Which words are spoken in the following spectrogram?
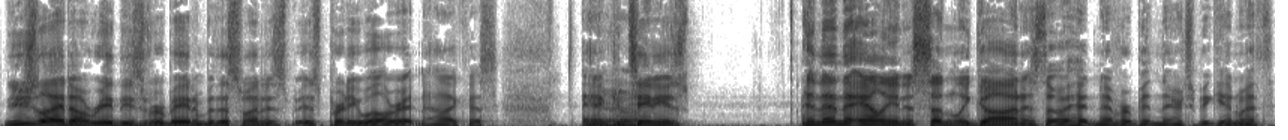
Usually I don't read these verbatim, but this one is, is pretty well written. I like this. And it Yeah. continues. And then the alien is suddenly gone as though it had never been there to begin with.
